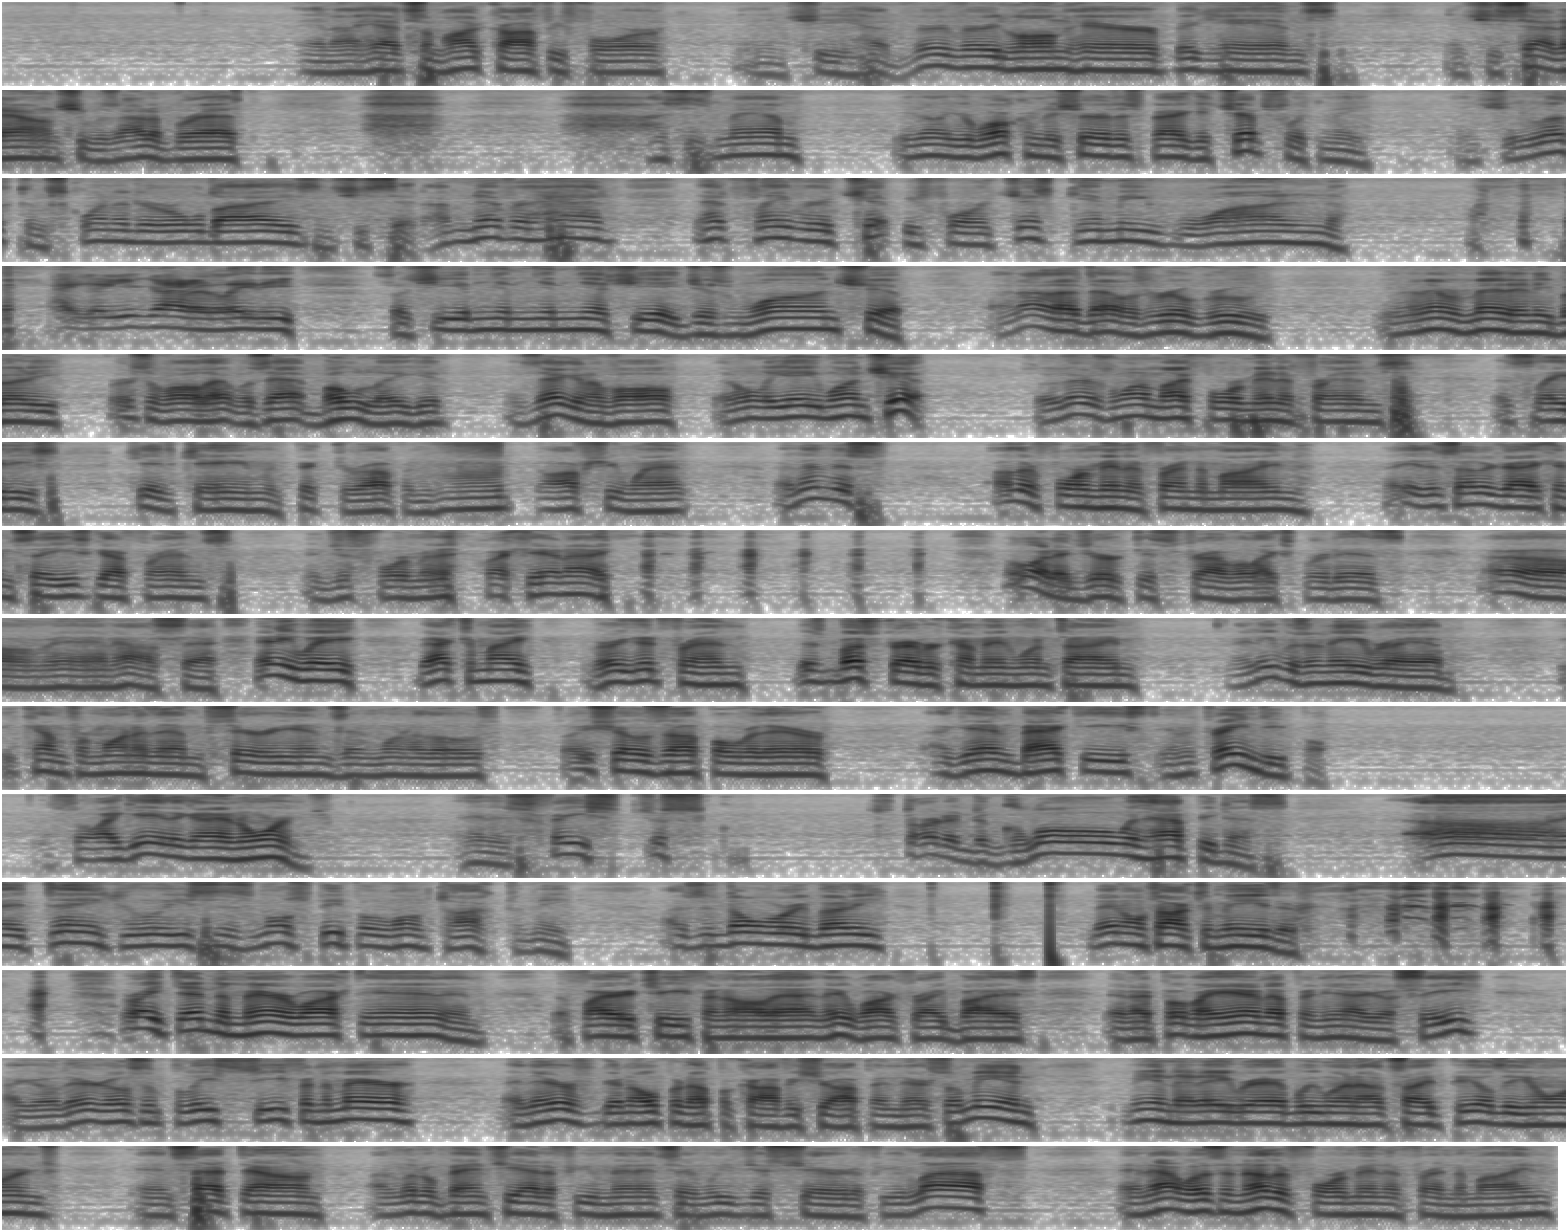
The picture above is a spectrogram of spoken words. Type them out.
and I had some hot coffee for her and she had very very long hair, big hands and she sat down, she was out of breath. I says, "Ma'am, you know, you're welcome to share this bag of chips with me." And she looked and squinted her old eyes and she said, I've never had that flavor of chip before. Just give me one. I go, you got it, lady. So she, yum, yum, yum, she ate just one chip. And I thought that was real groovy. You know, I never met anybody, first of all, that was that bow legged. And second of all, that only ate one chip. So there's one of my four minute friends. This lady's kid came and picked her up, and off she went. And then this other four minute friend of mine, hey, this other guy can say he's got friends in just four minutes. Why can't I? what a jerk this travel expert is. Oh man, how sad. Anyway, back to my very good friend. This bus driver come in one time, and he was an Arab. He come from one of them Syrians and one of those. So he shows up over there, again back east in a train depot. So I gave the guy an orange, and his face just started to glow with happiness. Oh, thank you. He says, most people won't talk to me. I said, don't worry, buddy. They don't talk to me either. right then, the mayor walked in and the fire chief and all that, and they walked right by us. And I put my hand up in air. I go, see? I go, there goes the police chief and the mayor, and they're going to open up a coffee shop in there. So me and me and that Arab, we went outside, peeled the orange, and sat down on a little bench. He had a few minutes, and we just shared a few laughs. And that was another four-minute friend of mine.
